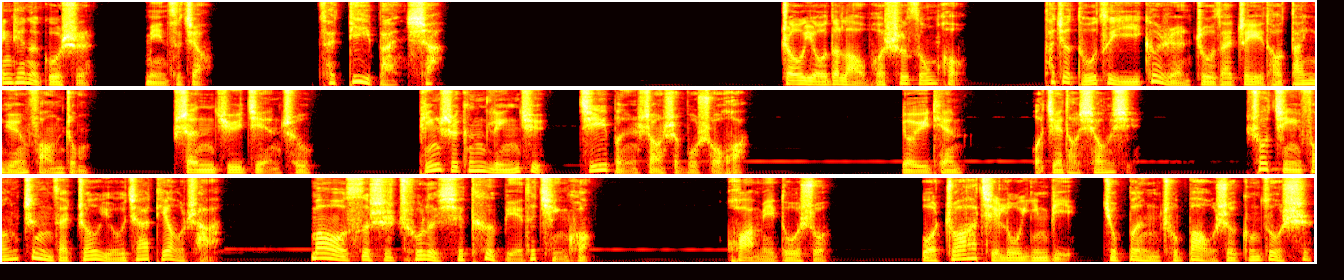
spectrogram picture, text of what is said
今天的故事名字叫《在地板下》。周游的老婆失踪后，他就独自一个人住在这一套单元房中，深居简出，平时跟邻居基本上是不说话。有一天，我接到消息，说警方正在周游家调查，貌似是出了些特别的情况。话没多说，我抓起录音笔就奔出报社工作室。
